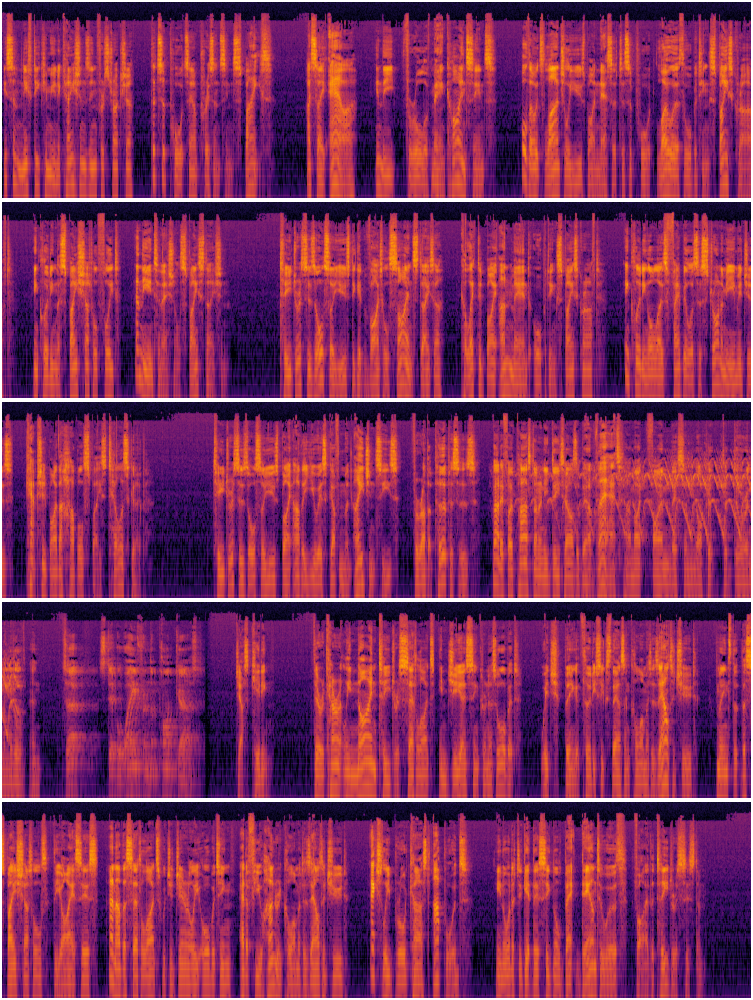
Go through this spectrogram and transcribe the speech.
is some nifty communications infrastructure that supports our presence in space. I say our in the for all of mankind sense, although it's largely used by NASA to support low Earth orbiting spacecraft, including the Space Shuttle fleet and the International Space Station. TDRS is also used to get vital science data collected by unmanned orbiting spacecraft, including all those fabulous astronomy images captured by the Hubble Space Telescope. TDRS is also used by other US government agencies for other purposes, but if I passed on any details about that, I might find there's some knock at the door in the middle and. Sir, step away from the podcast. Just kidding. There are currently nine TDRS satellites in geosynchronous orbit, which, being at 36,000 kilometres altitude, means that the space shuttles, the ISS, and other satellites which are generally orbiting at a few hundred kilometres altitude actually broadcast upwards in order to get their signal back down to Earth via the TDRS system.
